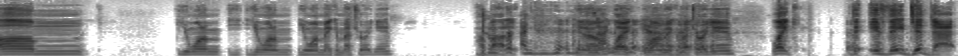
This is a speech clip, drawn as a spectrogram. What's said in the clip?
um you want to you want to you want to make a Metroid game? How about it? You know, Exactly. like you want to make a Metroid game? Like th- if they did that,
